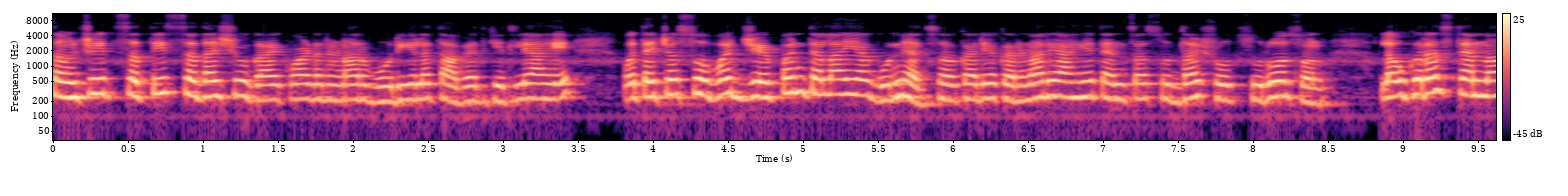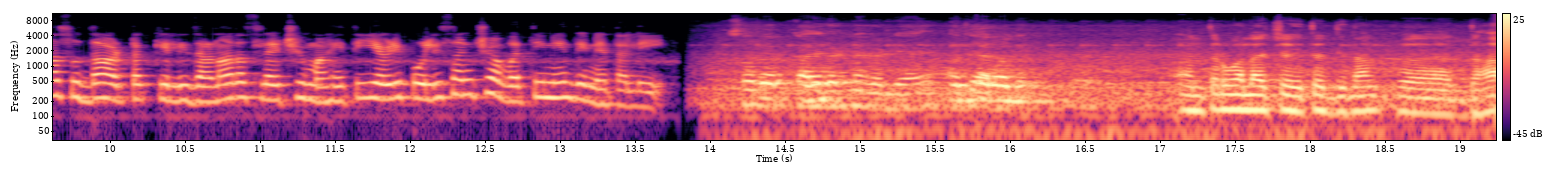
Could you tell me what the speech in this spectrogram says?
संशयित सतीश सदाशिव गायकवाड राहणार बोरियेला ताब्यात घेतले आहे व त्याच्यासोबत जे पण त्याला या गुन्ह्यात सहकार्य करणारे आहे त्यांचा सुद्धा शोध सुरू असून लवकरच त्यांना सुद्धा अटक केली जाणार असल्याची माहिती यावेळी पोलिसांच्या वतीने देण्यात आली. सर काय घटना घडली आहे? अंतरवाली अंतरवालाच्या इथं दिनांक दहा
